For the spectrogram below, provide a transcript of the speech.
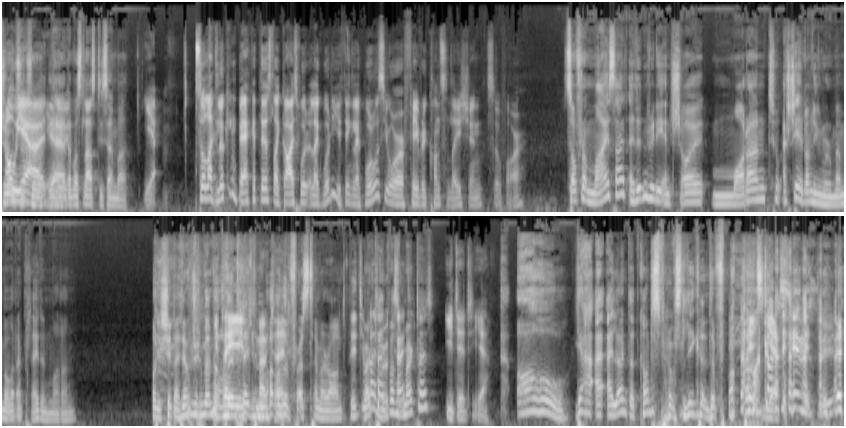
True, Oh, true, yeah, true. yeah, that was last December. Yeah. So like looking back at this, like guys, what like what do you think? Like what was your favorite constellation so far? So from my side, I didn't really enjoy modern too. Actually, I don't even remember what I played in modern. Holy shit, I don't remember You what I played played Murktide. the first time around. Did you play Murktide? Was it Murktide? Murktide? You did, yeah. Oh, yeah, I, I learned that Counter Strike was legal in the front. Oh god Yes. damn it, dude!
